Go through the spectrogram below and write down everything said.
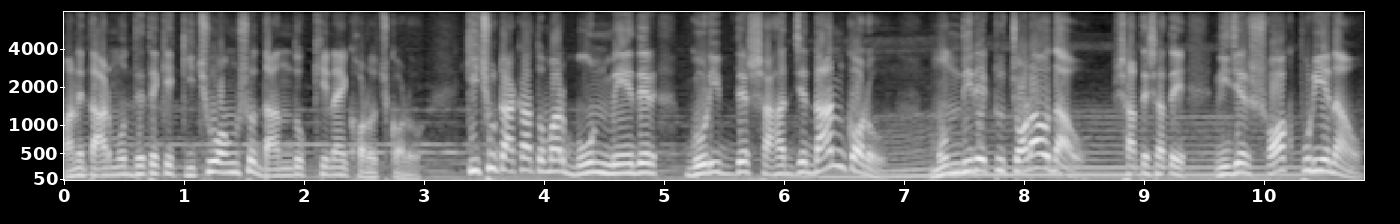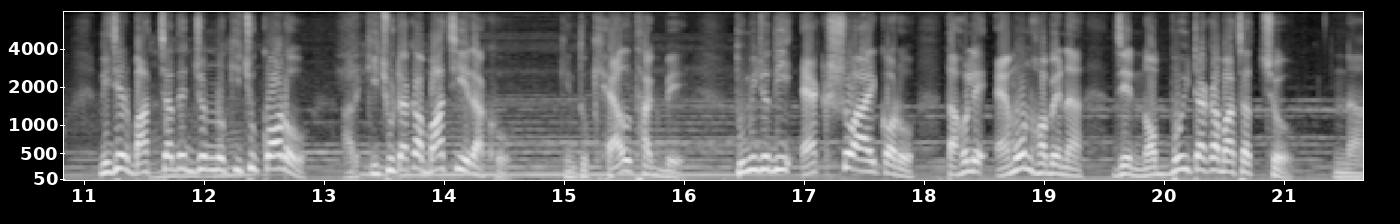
মানে তার মধ্যে থেকে কিছু অংশ দান দক্ষিণায় খরচ করো। কিছু টাকা তোমার বোন মেয়েদের গরিবদের সাহায্যে দান করো। মন্দিরে একটু চড়াও দাও, সাথে সাথে নিজের শখ পুড়িয়ে নাও, নিজের বাচ্চাদের জন্য কিছু করো আর কিছু টাকা বাঁচিয়ে রাখো। কিন্তু খেয়াল থাকবে, তুমি যদি একশো আয় করো, তাহলে এমন হবে না যে নব্বই টাকা বাঁচাচ্ছ। না,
